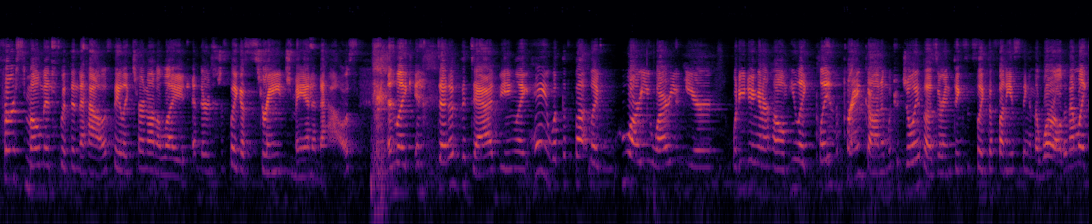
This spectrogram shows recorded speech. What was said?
first moments within the house, they like turn on a light and there's just like a strange man in the house. And like instead of the dad being like, "Hey, what the fuck? Like, who are you? Why are you here? What are you doing in our home?" He like plays a prank on him with a joy buzzer and thinks it's like the funniest thing in the world. And I'm like,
